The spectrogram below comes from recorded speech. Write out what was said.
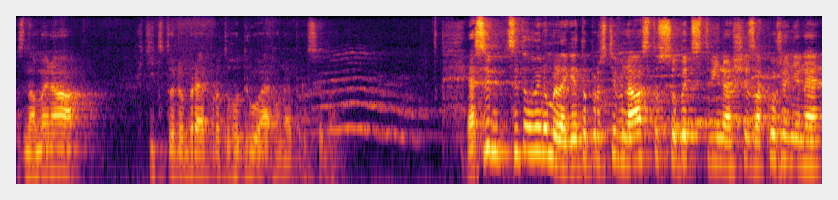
znamená chtít to dobré pro toho druhého, ne pro sebe. Já jsem si to uvědomil, jak je to prostě v nás, to sobectví naše zakořeněné.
